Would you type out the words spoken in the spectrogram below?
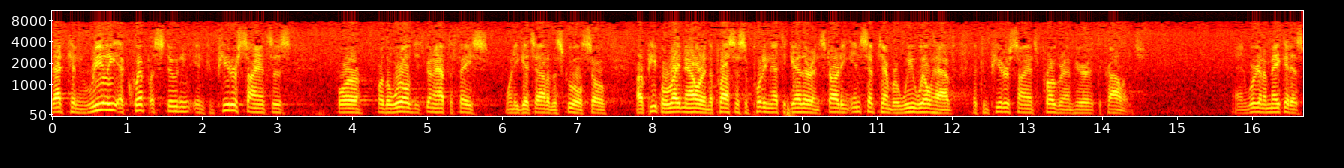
that can really equip a student in computer sciences for, for the world he's going to have to face when he gets out of the school. So our people right now are in the process of putting that together, and starting in September, we will have a computer science program here at the college. And we're going to make it as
